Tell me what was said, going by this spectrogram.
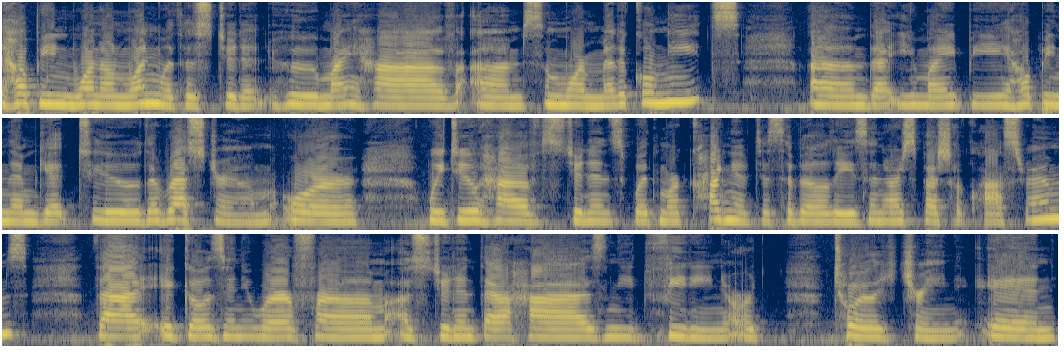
helping one on one with a student who might have um, some more medical needs um, that you might be helping them get to the restroom. Or we do have students with more cognitive disabilities in our special classrooms that it goes anywhere from a student that has need feeding or toiletry in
